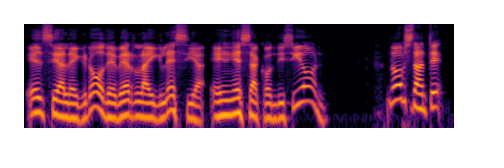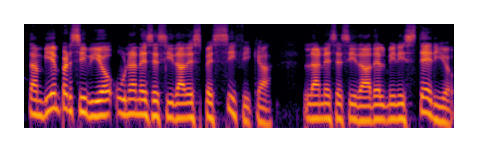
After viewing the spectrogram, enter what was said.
él se alegró de ver la iglesia en esa condición. No obstante, también percibió una necesidad específica, la necesidad del ministerio.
